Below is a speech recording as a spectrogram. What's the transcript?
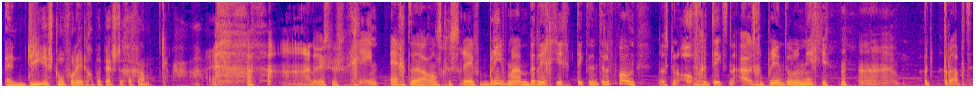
En die is toen volledig op het pesten gegaan. er is dus geen echte handgeschreven brief, maar een berichtje getikt in de telefoon. Dat is toen overgetikt en uitgeprint door een nichtje. Betrapt.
